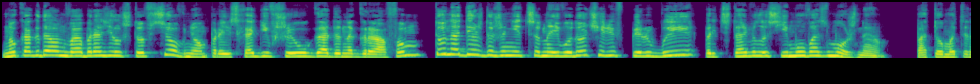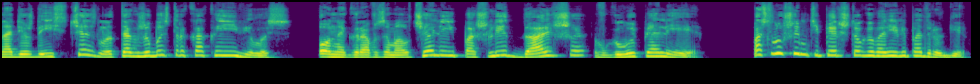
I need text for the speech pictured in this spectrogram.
Но когда он вообразил, что все в нем происходившее угадано графом, то надежда жениться на его дочери впервые представилась ему возможную. Потом эта надежда исчезла так же быстро, как и явилась. Он и граф замолчали и пошли дальше, вглубь аллеи. Послушаем теперь, что говорили подруги.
